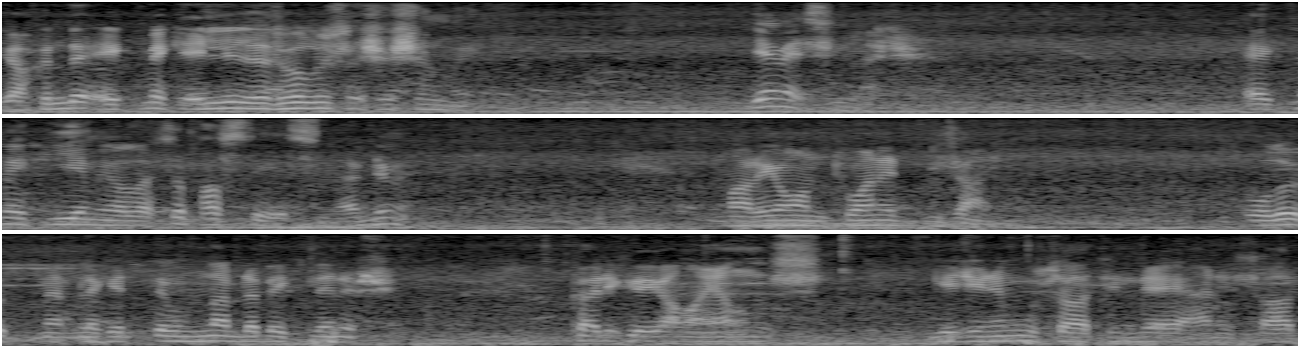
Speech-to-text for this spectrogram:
Yakında ekmek 50 lira olursa şaşırmayın. Yemesinler. Ekmek yiyemiyorlarsa pasta yesinler değil mi? Marie Antoinette Design. Olur. Memlekette bunlar da beklenir. Kadıköy ama yalnız gecenin bu saatinde yani saat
